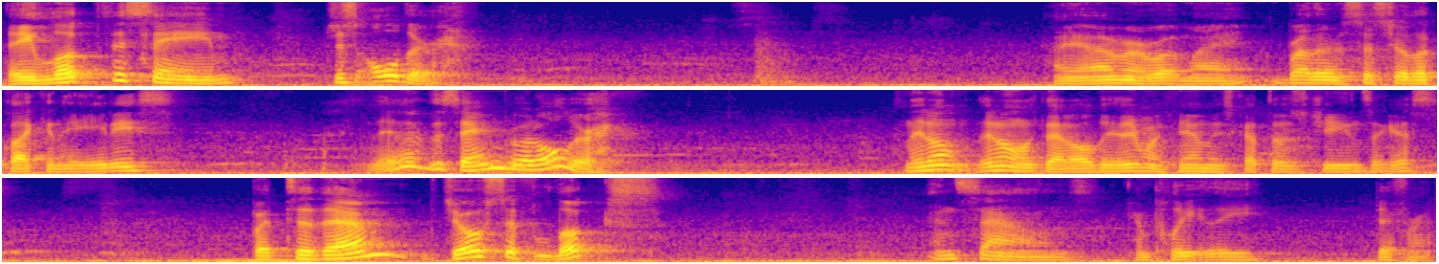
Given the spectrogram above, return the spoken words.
They looked the same, just older. I, mean, I remember what my brother and sister looked like in the 80s. They look the same, but older. They don't, they don't look that old either. My family's got those genes, I guess. But to them, Joseph looks and sounds completely different.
